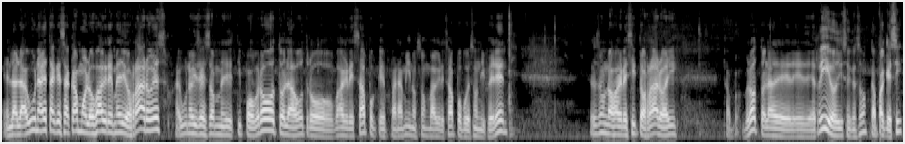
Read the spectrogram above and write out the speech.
en la laguna esta que sacamos los bagres medio raros, eso. Algunos dicen que son tipo brótola, otros bagres sapos, que para mí no son bagres sapos porque son diferentes. Esos son unos bagrecitos raros ahí. Brótola de, de, de río, dicen que son, capaz que sí.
